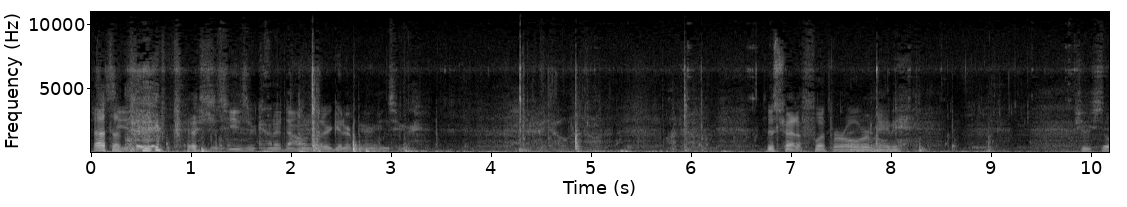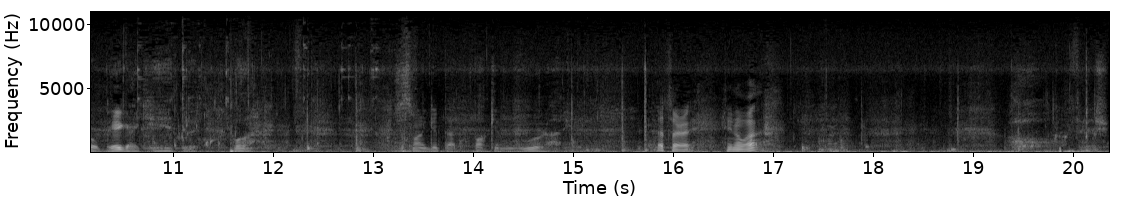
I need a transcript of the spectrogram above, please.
That's a her- big fish. Just ease her kind of down, let her get her bearings here. There we go. Just try to flip her over, maybe. She's so big I can't do it. Hold on. I just want to get that fucking lure out of here. That's all right. You know what? Oh, fish.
